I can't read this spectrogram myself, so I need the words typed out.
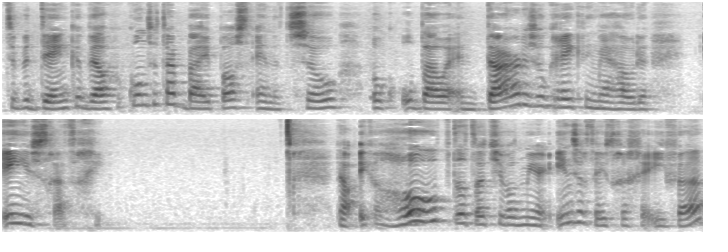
te bedenken welke content daarbij past en het zo ook opbouwen en daar dus ook rekening mee houden in je strategie. Nou, ik hoop dat dat je wat meer inzicht heeft gegeven.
